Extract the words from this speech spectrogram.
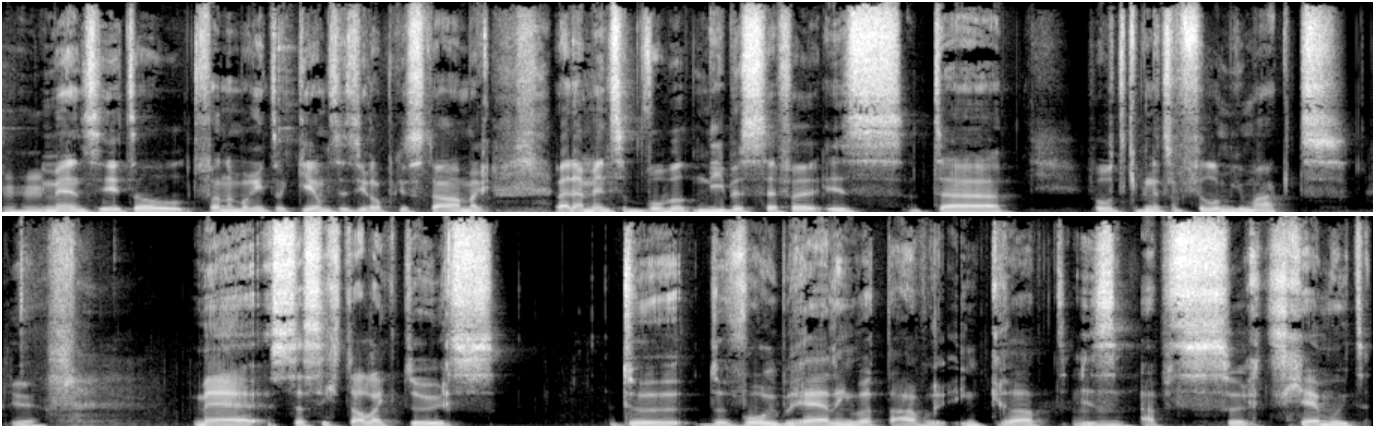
In mijn zetel. Van de morgen tot keer om zes uur opgestaan. Maar wat dat mensen bijvoorbeeld niet beseffen, is dat... Bijvoorbeeld, ik heb net een film gemaakt Oké. met 60-tal acteurs. De, de voorbereiding wat daarvoor inkruipt is absurd. Jij moet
